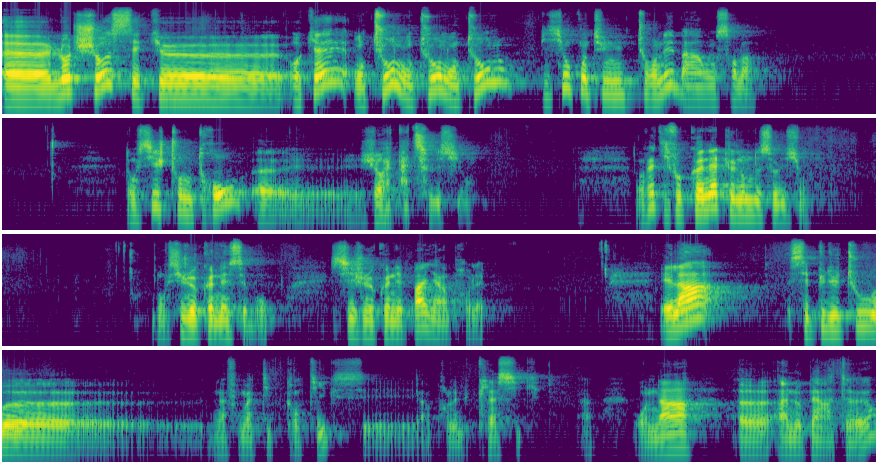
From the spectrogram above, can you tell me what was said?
Euh, l'autre chose, c'est que, OK, on tourne, on tourne, on tourne, puis si on continue de tourner, bah, on s'en va. Donc si je tourne trop, euh, je n'aurai pas de solution. En fait, il faut connaître le nombre de solutions. Donc si je le connais, c'est bon. Si je ne le connais pas, il y a un problème. Et là, c'est plus du tout euh, l'informatique quantique, c'est un problème classique. Hein. On a euh, un opérateur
